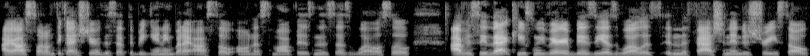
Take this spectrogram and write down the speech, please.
I also, I don't think I shared this at the beginning, but I also own a small business as well. So obviously that keeps me very busy as well as in the fashion industry. So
